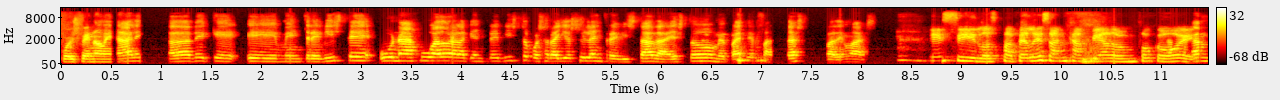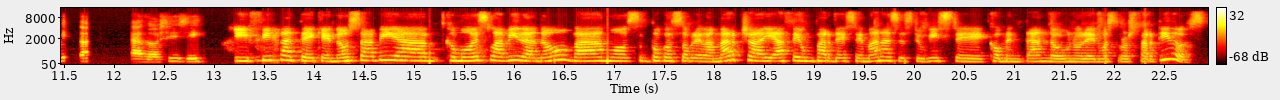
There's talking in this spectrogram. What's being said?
Pues fenomenal, encantada de que eh, me entreviste una jugadora a la que entrevisto, pues ahora yo soy la entrevistada. Esto me parece fantástico, además. Sí, sí, los papeles han cambiado un poco hoy. Ha cambiado, ha cambiado, sí, sí. Y fíjate que no sabía cómo es la vida, ¿no? Vamos un poco sobre la marcha y hace un par de semanas estuviste comentando uno de nuestros partidos.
